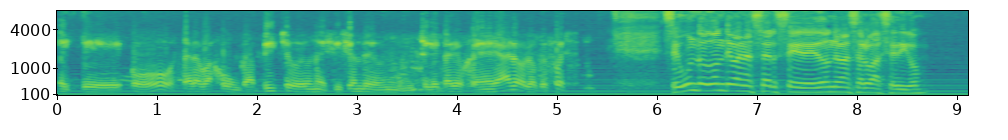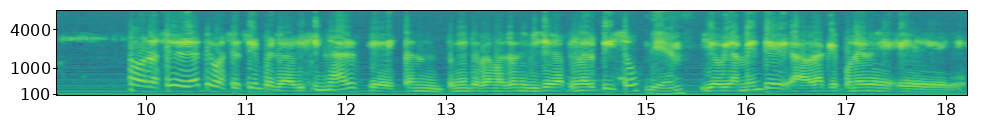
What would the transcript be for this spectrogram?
este o estar bajo un capricho de una decisión de un secretario general o lo que fuese. Segundo, ¿dónde van a hacerse, de dónde van a ser base, digo? No, la sede de ATE va a ser siempre la original, que está en Teniente Ramayón y Villega, primer piso. Bien. Y obviamente habrá que poner eh,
